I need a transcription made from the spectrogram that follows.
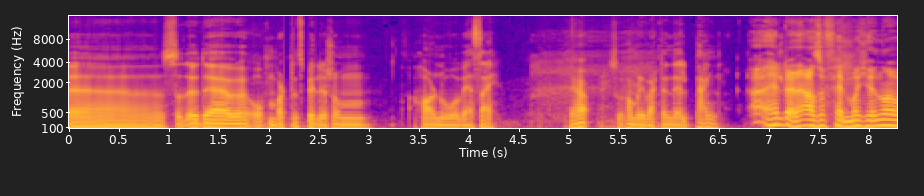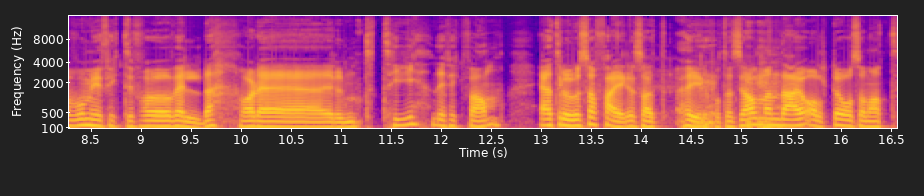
Eh, så det, det er jo åpenbart en spiller som har noe ved seg, Ja. som kan bli verdt en del peng. Helt enig. altså 25, og Hvor mye fikk de for Velde? Var det rundt 10 de fikk for han? Jeg tror Safaris har et høyere potensial, men det er jo alltid også sånn at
